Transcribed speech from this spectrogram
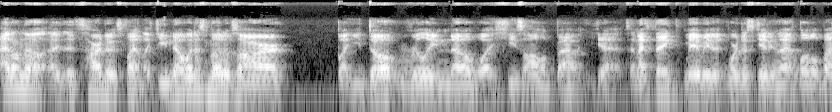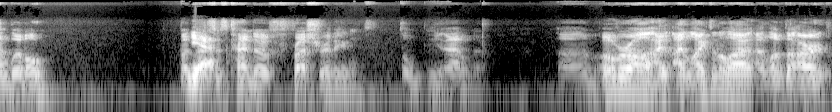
I don't know, it's hard to explain. Like you know what his motives are, but you don't really know what he's all about yet. And I think maybe we're just getting that little by little, but Yeah. that's just kind of frustrating. Oh, I don't know. Um, overall, I, I liked it a lot. I love the art.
